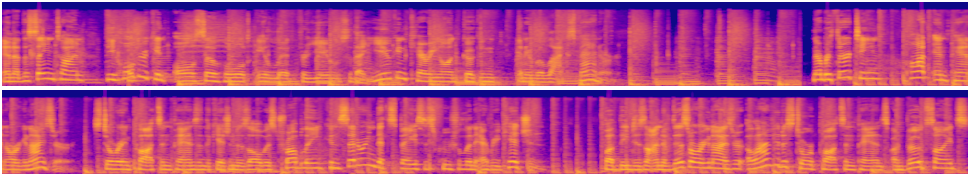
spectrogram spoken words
and at the same time, the holder can also hold a lid for you so that you can carry on cooking in a relaxed manner. Number 13. Pot and Pan Organizer Storing pots and pans in the kitchen is always troubling considering that space is crucial in every kitchen. But the design of this organizer allows you to store pots and pans on both sides,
